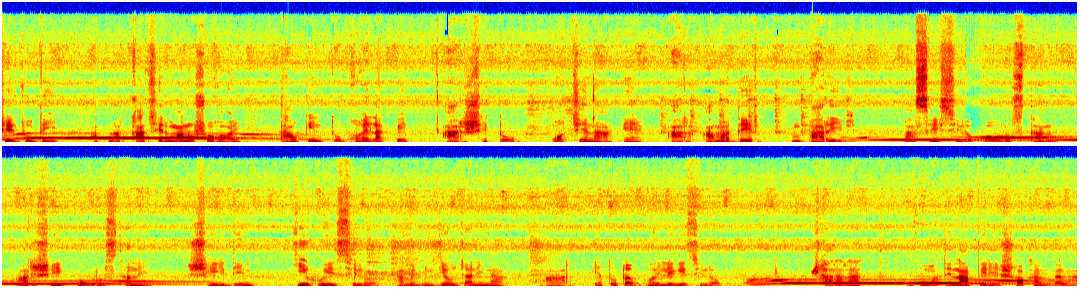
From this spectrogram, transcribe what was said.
সে যদি আপনার কাছের মানুষও হয়, তাও কিন্তু ভয় লাগবে। আর সে তো অচেনা এক। আর আমাদের বাড়ির পাশেই ছিল কবরস্থান। আর সেই কবরস্থানে সেই দিন কি হয়েছিল আমি নিজেও জানি না। আর এতটা ভয় লেগেছিল সারা রাত ঘুমাতে না পেরে সকালবেলা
